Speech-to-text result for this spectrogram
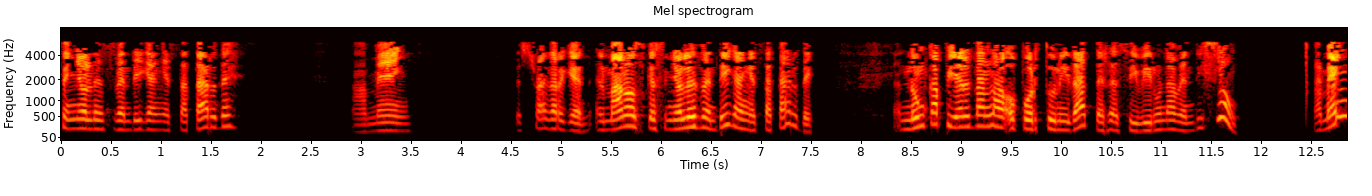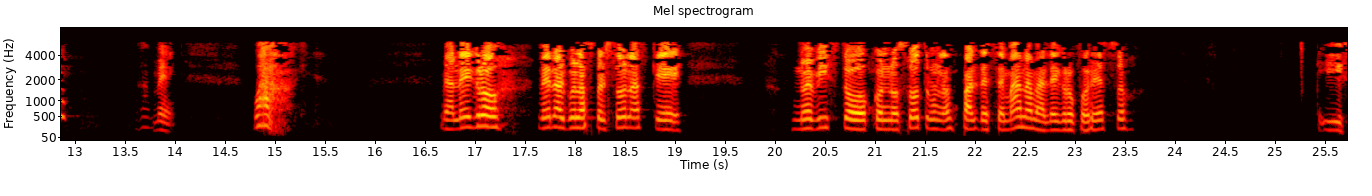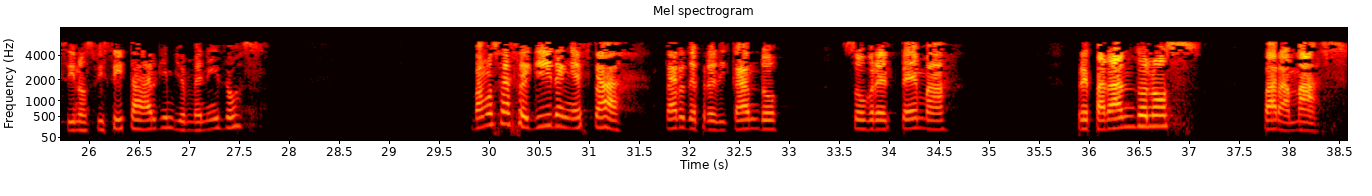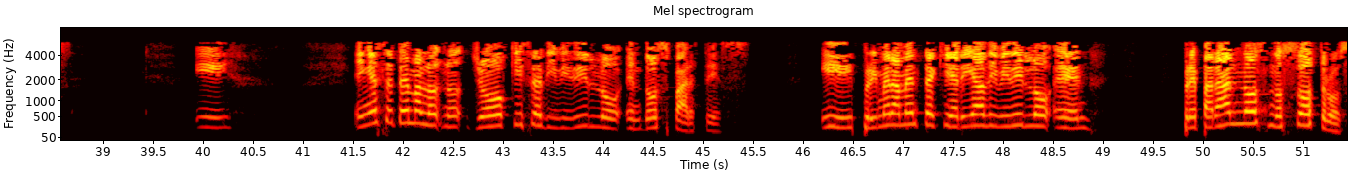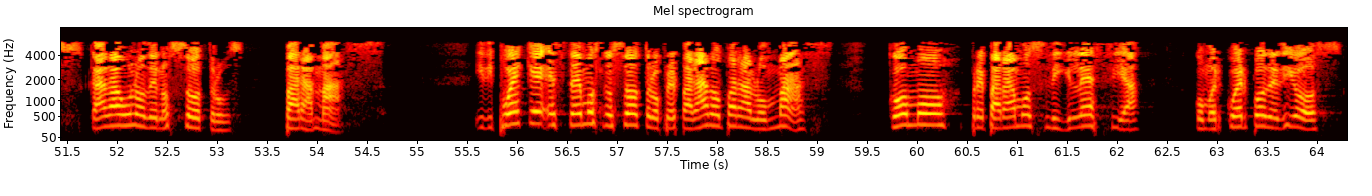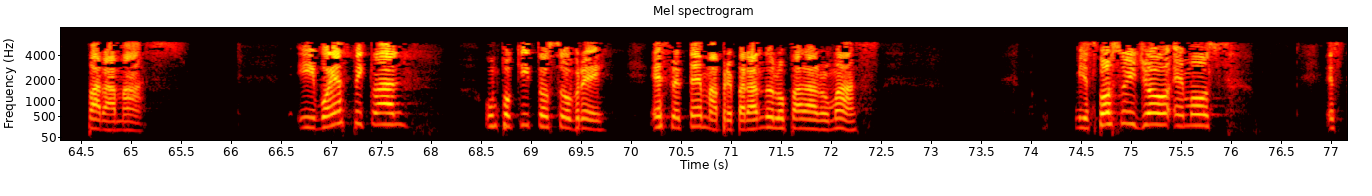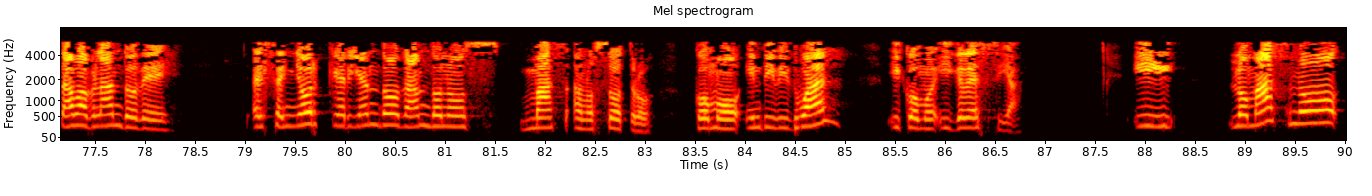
Señor les bendiga en esta tarde. Amén. Let's try that again. Hermanos, que el Señor les bendiga en esta tarde. Nunca pierdan la oportunidad de recibir una bendición. Amén. Amén. Wow. Me alegro ver algunas personas que no he visto con nosotros unas par de semanas. Me alegro por eso. Y si nos visita alguien, bienvenidos. Vamos a seguir en esta tarde predicando sobre el tema preparándonos para más. Y en ese tema yo quise dividirlo en dos partes. Y primeramente quería dividirlo en prepararnos nosotros, cada uno de nosotros, para más. Y después que estemos nosotros preparados para lo más, cómo preparamos la iglesia como el cuerpo de Dios para más. Y voy a explicar un poquito sobre ese tema, preparándolo para lo más. Mi esposo y yo hemos estado hablando de el Señor queriendo dándonos más a nosotros, como individual y como iglesia. Y lo más no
